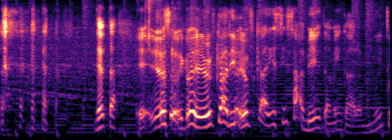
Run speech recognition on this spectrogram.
Deve tá, eu, eu, eu ficaria, eu ficaria sem saber também, cara. Muito.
